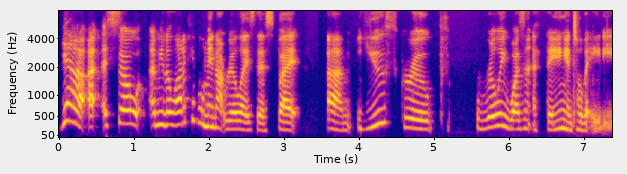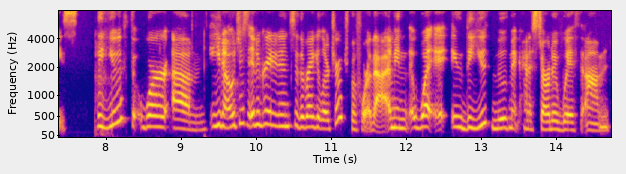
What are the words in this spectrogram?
Yeah. So, I mean, a lot of people may not realize this, but um, youth group really wasn't a thing until the 80s the youth were um, you know just integrated into the regular church before that. I mean what it, the youth movement kind of started with um,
